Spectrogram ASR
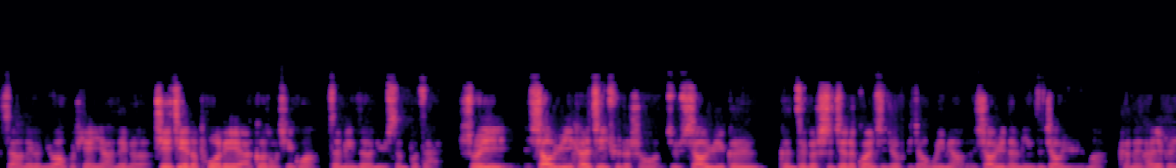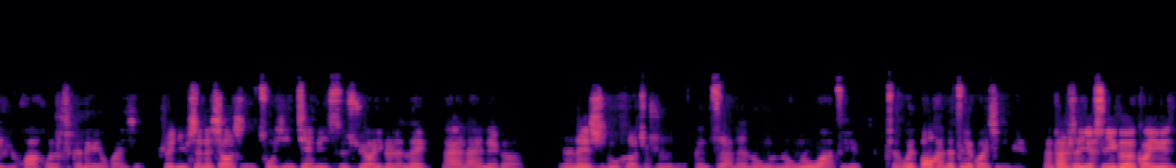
像那个女娲补天一样，那个结界的破裂啊，各种情况证明着女神不在。所以小雨一开始进去的时候，就小雨跟跟这个世界的关系就比较微妙的。小雨的名字叫雨嘛，可能它也跟羽化或者是跟那个有关系。所以女神的消失、重新建立是需要一个人类来来那个人类是如何就是跟自然的融融入啊这些。这会包含在这些关系里面，那但是也是一个关于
